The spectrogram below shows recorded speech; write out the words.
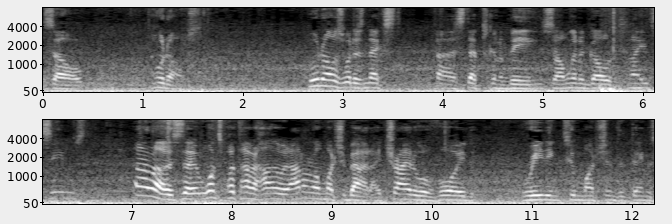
So, who knows? Who knows what his next uh, step's going to be? So I'm going to go tonight. Seems I don't know. It's uh, Once Upon a Time in Hollywood. I don't know much about it. I try to avoid reading too much into things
